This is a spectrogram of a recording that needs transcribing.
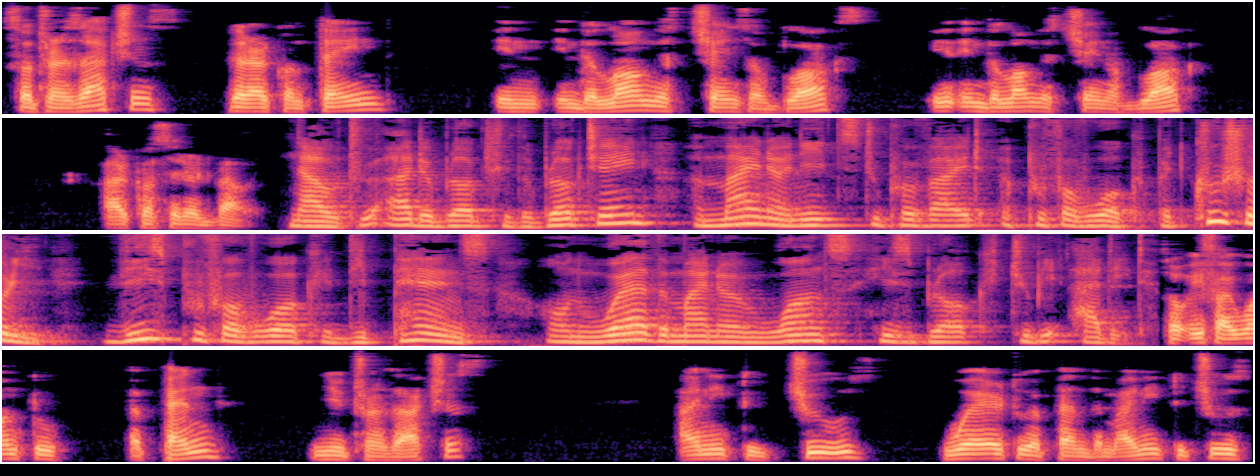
So transactions that are contained in, in the longest chains of blocks, in, in the longest chain of block, are considered valid. Now, to add a block to the blockchain, a miner needs to provide a proof of work. But crucially, this proof of work depends on where the miner wants his block to be added. So if I want to append new transactions, I need to choose where to append them. I need to choose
